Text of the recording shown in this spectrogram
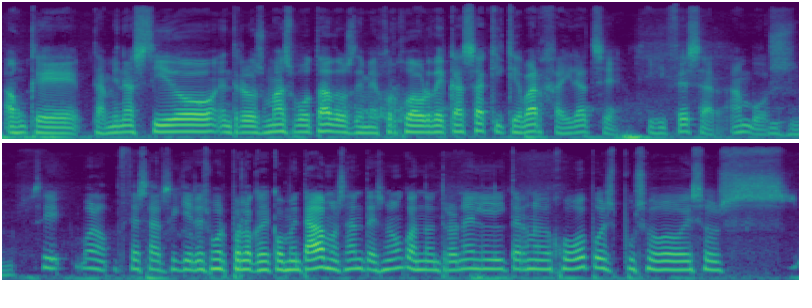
Aunque también ha sido entre los más votados de mejor jugador de casa, Quique Barja, Irache y César, ambos. Sí, bueno, César, si quieres, por lo que comentábamos antes, ¿no? Cuando entró en el terreno de juego, pues puso esos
